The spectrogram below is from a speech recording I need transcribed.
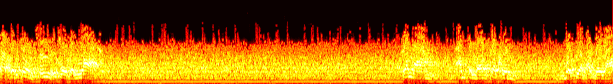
ก็เป็นเครื่องชี้ให้เห็นว่าพระนามอันแสดงพระคุณบทเรื่องพระเวลา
